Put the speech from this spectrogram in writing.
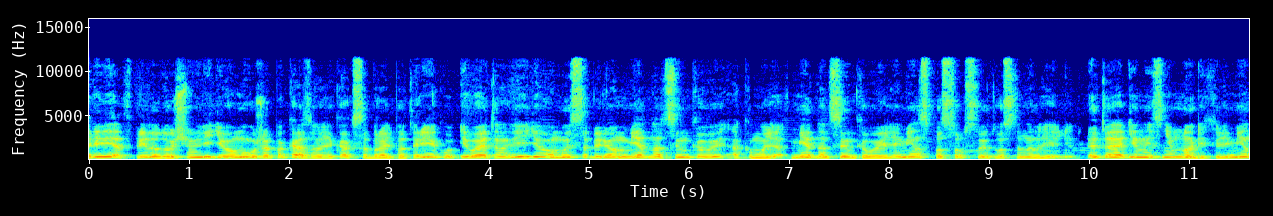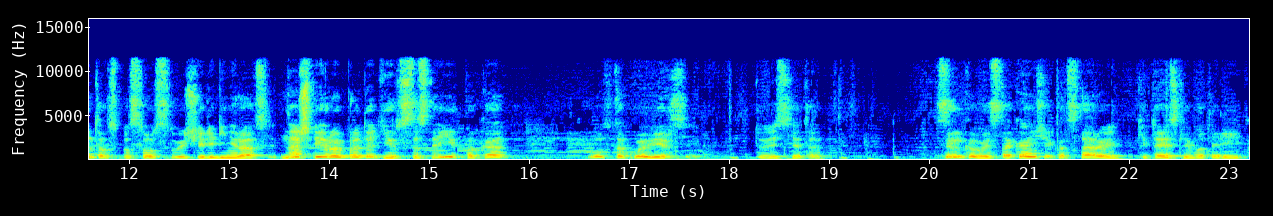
Привет! В предыдущем видео мы уже показывали, как собрать батарейку, и в этом видео мы соберем медно-цинковый аккумулятор. Медно-цинковый элемент способствует восстановлению. Это один из немногих элементов, способствующих регенерации. Наш первый прототип состоит пока вот в такой версии. То есть это цинковый стаканчик от старой китайской батарейки,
